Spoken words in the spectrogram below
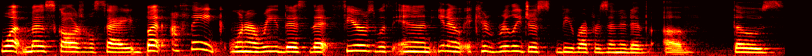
what most scholars will say. But I think when I read this, that fears within, you know, it could really just be representative of those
